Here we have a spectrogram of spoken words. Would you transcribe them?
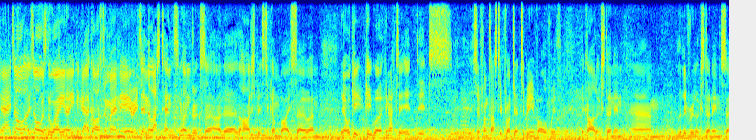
Yeah, it's, all, it's always the way. You know, you can get a car somewhere near. It's in the last tenths and hundredths are the, the hardest bits to come by. So um, you know, we'll keep keep working at it. it. It's it's a fantastic project to be involved with. The car looks stunning. Um, the livery looks stunning. So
